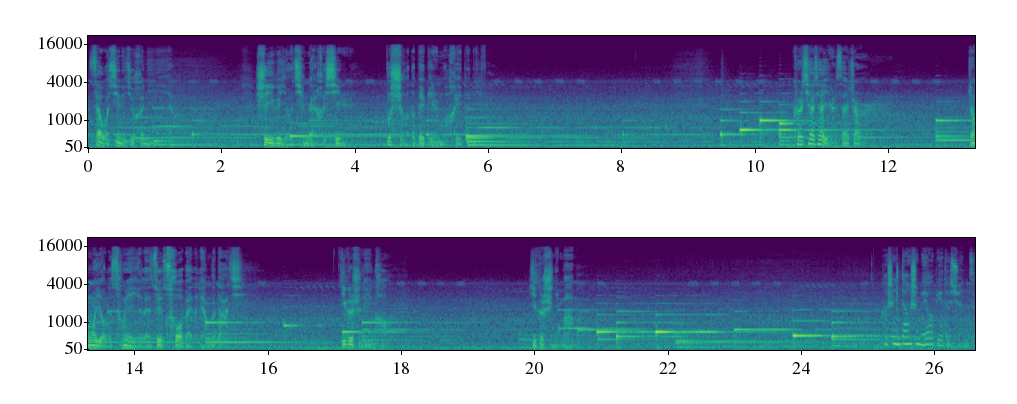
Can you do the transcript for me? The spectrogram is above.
在我心里就和你一样，是一个有情感和信任、不舍得被别人抹黑的地方。可是恰恰也是在这儿，让我有了从业以来最挫败的两个大忌。一个是林浩，一个是你妈妈。可是你当时没有别的选择。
